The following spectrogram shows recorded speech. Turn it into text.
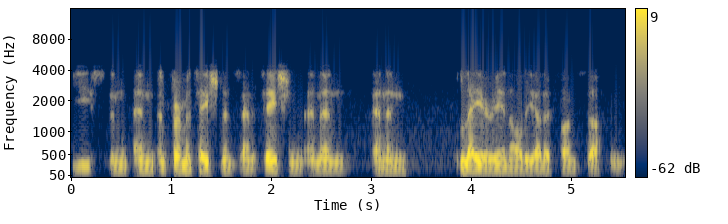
yeast and, and, and fermentation and sanitation, and then and then layer in all the other fun stuff and you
